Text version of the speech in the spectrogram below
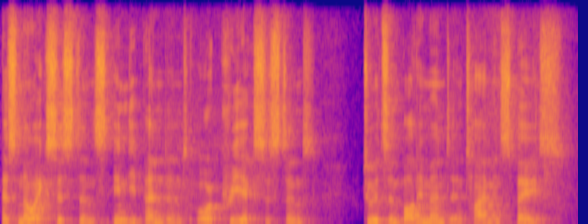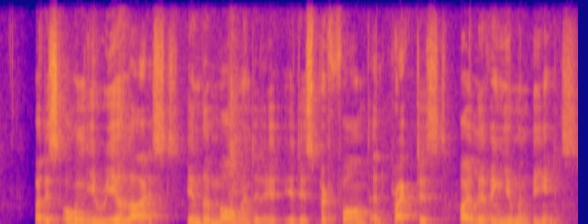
has no existence independent or pre-existent to its embodiment in time and space but is only realized in the moment it is performed and practiced by living human beings.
